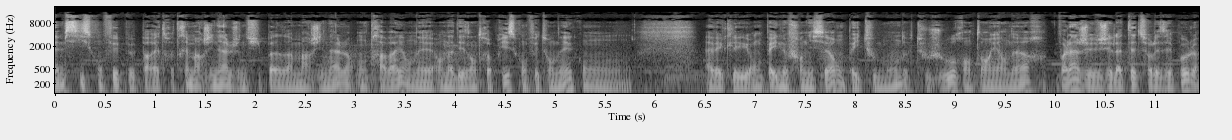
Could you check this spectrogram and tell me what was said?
Même si ce qu'on fait peut paraître très marginal, je ne suis pas un marginal. On travaille, on, a des entreprises qu'on fait tourner, on paye nos fournisseurs, on paye tout le monde toujours en temps et en heure. Voilà, j'ai la tête sur les épaules,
